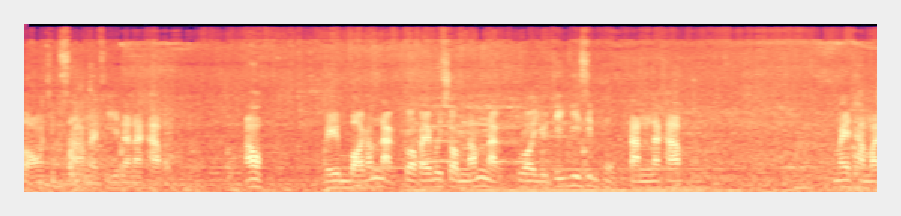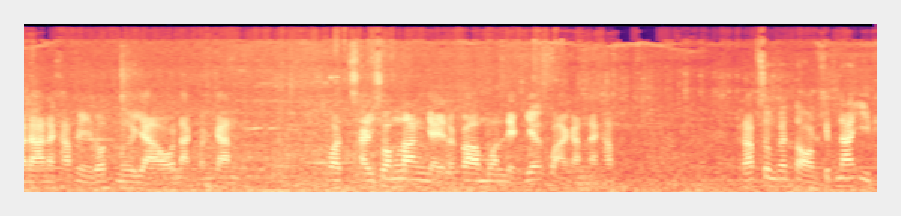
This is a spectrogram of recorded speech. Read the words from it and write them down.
12 13 นาทีแล้วนะครับ เอาลืมบอกน้ำหนักตัวไปผู้ชมน้ำหนักตัวอยู่ที่ 26 ตันนะครับ ไม่ธรรมดานะครับในรถมือยาวหนักเหมือนกันว่าใช้ช่วงล่างใหญ่แล้วก็มวลเหล็กเยอะกว่ากันนะครับ รับชมกันต่อคลิปหน้า EP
